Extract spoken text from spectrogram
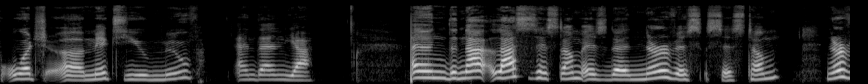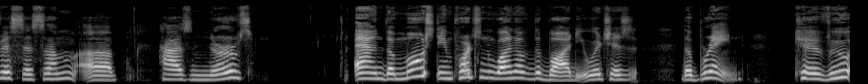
which uh, makes you move. And then, yeah. And the last system is the nervous system. Nervous system uh, has nerves, and the most important one of the body, which is the brain, cerveau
